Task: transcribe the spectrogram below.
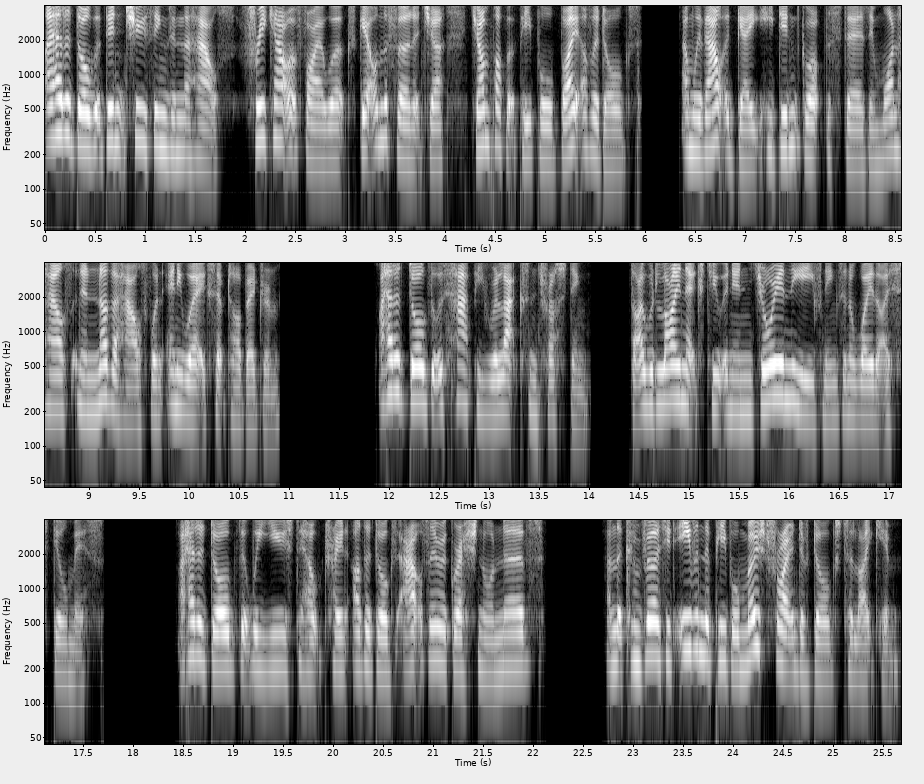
I had a dog that didn't chew things in the house, freak out at fireworks, get on the furniture, jump up at people, bite other dogs, and without a gate, he didn't go up the stairs in one house and in another house went anywhere except our bedroom. I had a dog that was happy, relaxed, and trusting, that I would lie next to and enjoy in the evenings in a way that I still miss. I had a dog that we used to help train other dogs out of their aggression or nerves, and that converted even the people most frightened of dogs to like him.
